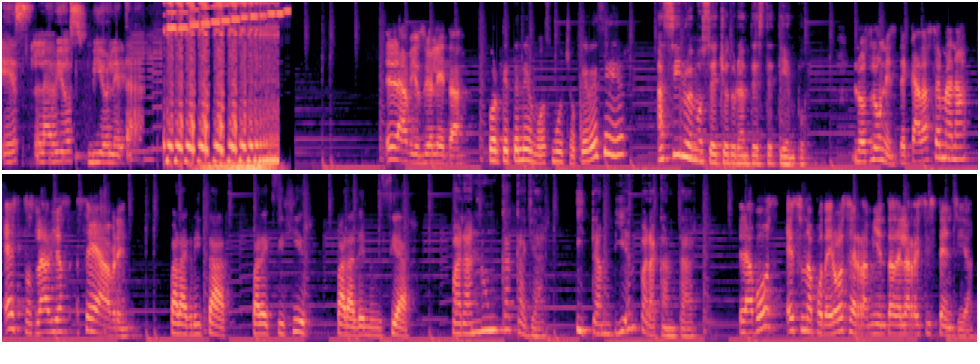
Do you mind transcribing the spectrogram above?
es Labios Violeta. Labios Violeta. Porque tenemos mucho que decir. Así lo hemos hecho durante este tiempo. Los lunes de cada semana, estos labios se abren. Para gritar, para exigir, para denunciar. Para nunca callar y también para cantar la voz es una poderosa herramienta de la resistencia.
